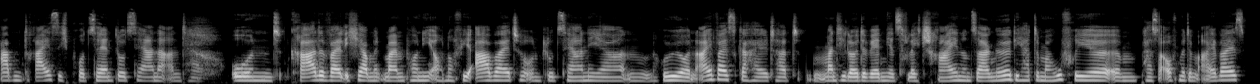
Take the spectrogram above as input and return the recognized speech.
haben 30 Prozent Luzerneanteil. Und gerade weil ich ja mit meinem Pony auch noch viel arbeite und Luzerne ja einen höheren Eiweißgehalt hat, manche Leute werden jetzt vielleicht schreien und sagen, äh, die hatte mal Hufrehe, ähm, pass auf mit dem Eiweiß.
